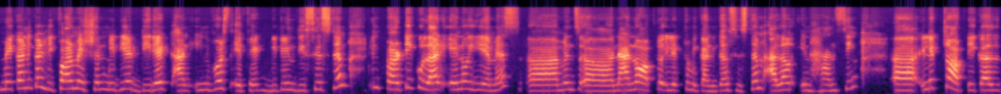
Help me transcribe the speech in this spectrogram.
Mechanical deformation mediate direct and inverse effect between the system. In particular, NOEMS uh, means uh, nano opto electromechanical system allow enhancing uh, electro-optical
